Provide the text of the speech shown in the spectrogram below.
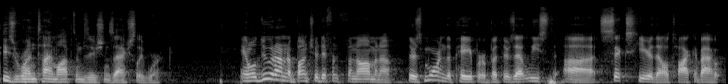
these runtime optimizations actually work. And we'll do it on a bunch of different phenomena. There's more in the paper, but there's at least uh, six here that I'll talk about.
